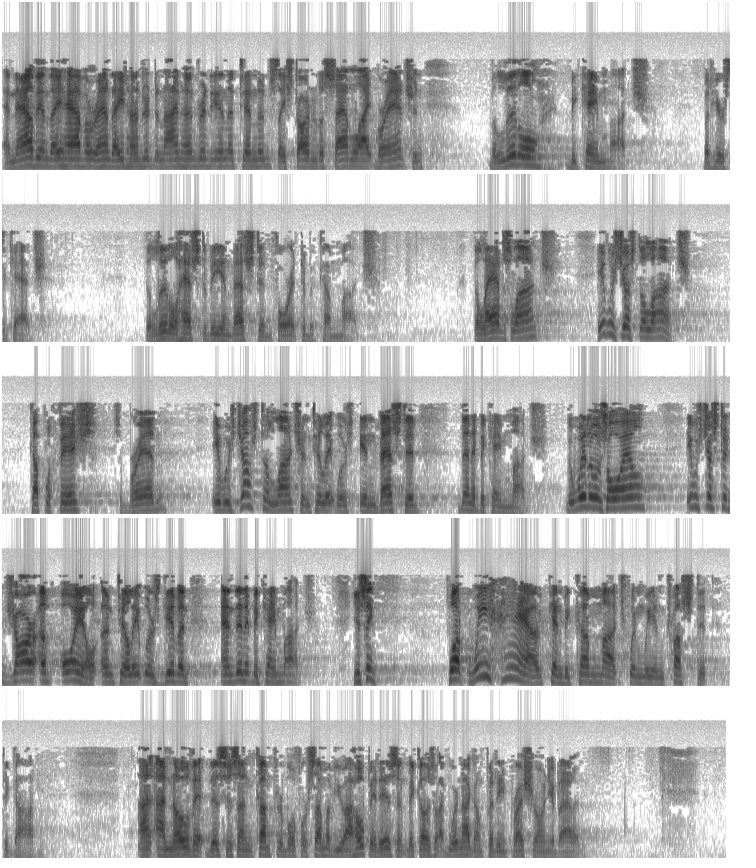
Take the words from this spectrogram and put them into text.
And now then they have around 800 to 900 in attendance. They started a satellite branch and the little became much. But here's the catch. The little has to be invested for it to become much. The lad's lunch, it was just a lunch. Couple of fish, some bread. It was just a lunch until it was invested, then it became much. The widow's oil, it was just a jar of oil until it was given and then it became much. You see, what we have can become much when we entrust it to God. I, I, know that this is uncomfortable for some of you. I hope it isn't because we're not going to put any pressure on you about it.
